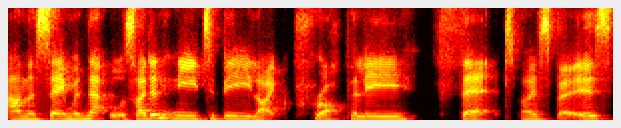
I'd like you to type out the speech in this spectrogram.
And the same with netball. So I didn't need to be like properly fit, I suppose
